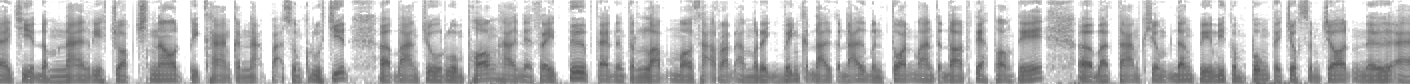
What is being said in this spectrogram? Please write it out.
ដែលជាតំណាងរាជជាប់ឆ្នោតពីខាងគណៈបកសង្គ្រោះជាតិបានចូលរួមផងហើយអ្នកស្រីទើបតែនឹងត្រឡប់មកសហរដ្ឋអាមេរិកវិញក្តៅក្តៅមិនទាន់បានទៅដល់ផ្ទះផងទេបាទតាមខ្ញុំដឹងពេលនេះកំពុងតែចុះសម្ចតនៅឯ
